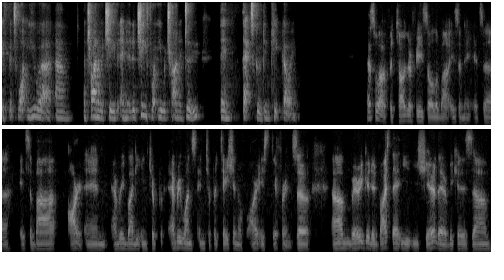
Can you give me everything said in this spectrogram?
if it's what you are, um, are trying to achieve and it achieved what you were trying to do, then that's good and keep going that's what photography is all about isn't it it's a it's about art and everybody interpret everyone's interpretation of art is different. So um, very good advice that you, you share there because um,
